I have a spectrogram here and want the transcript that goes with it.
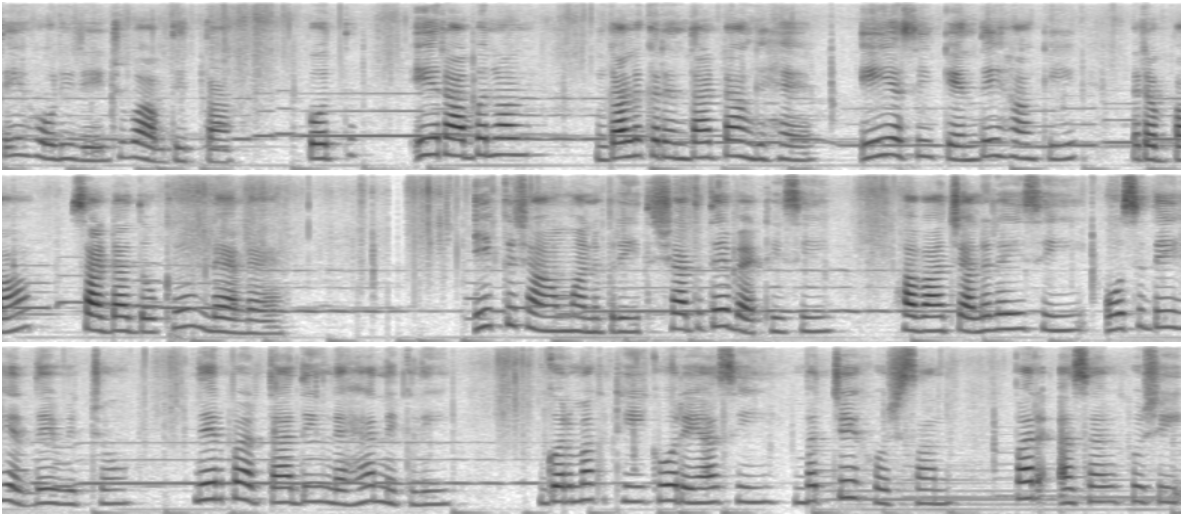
ਤੇ ਹੌਲੀ ਜਿਹੀ ਜਵਾਬ ਦਿੱਤਾ, ਪੁੱਤ, ਇਹ ਰੱਬ ਨਾਲ ਗੱਲ ਕਰਨ ਦਾ ਢੰਗ ਹੈ। ਇਹ ਅਸੀਂ ਕਹਿੰਦੇ ਹਾਂ ਕਿ ਰੱਬਾ ਸਾਡਾ ਦੁੱਖ ਲੈ ਲੈ ਇੱਕ ਸ਼ਾਮ ਮਨਪ੍ਰੀਤ ਛੱਤ ਤੇ ਬੈਠੀ ਸੀ। ਹਵਾ ਚੱਲ ਰਹੀ ਸੀ। ਉਸ ਦੇ ਹਿਰਦੇ ਵਿੱਚੋਂ ਨਿਰਭਰਤਾ ਦੀ ਲਹਿਰ ਨਿਕਲੀ। ਗੁਰਮੁਖ ਠੀਕ ਹੋ ਰਿਹਾ ਸੀ, ਬੱਚੇ ਖੁਸ਼ ਸਨ, ਪਰ ਅਸਲ ਖੁਸ਼ੀ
